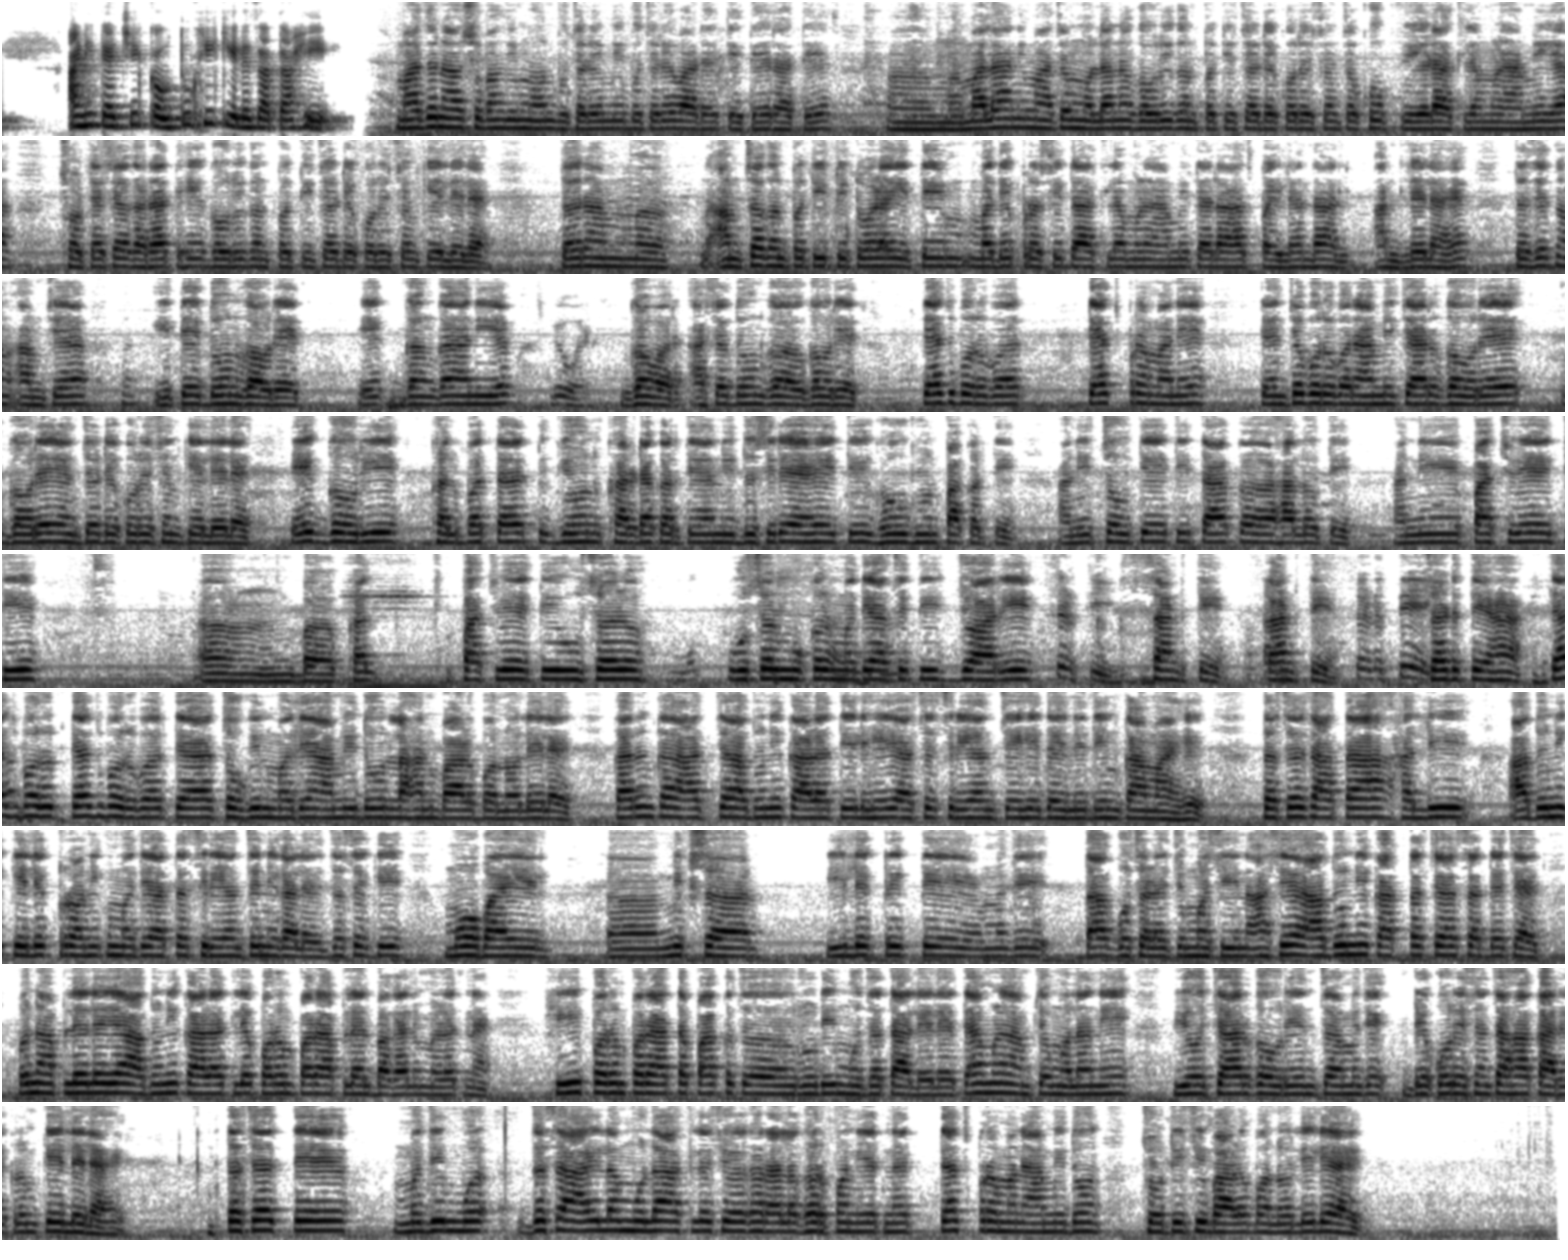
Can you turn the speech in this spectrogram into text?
आणि त्याचे कौतुकही केले जात आहे. माझं नाव शुभांगी मोहन बुचडे. मी बुचडे वाड्यात येथे राहते. मला आणि माझ्या मुलांना गौरी गणपतीच्या डेकोरेशनचा खूप वेळ असल्यामुळे आम्ही या छोट्याशा घरात हे गौरी गणपतीचं डेकोरेशन केलेलं आहे. तर आम आमचा गणपती टिटवाळा येथे मध्ये प्रसिद्ध असल्यामुळे आम्ही त्याला आज पहिल्यांदा आण- आणलेला आहे. तसेच आमच्या इथे दोन गौऱ्या आहेत. एक गंगा आणि एक गवर. अशा दोन ग- गौरी आहेत. त्याचबरोबर त्याचप्रमाणे त्यांच्याबरोबर आम्ही चार गौऱ्या गौऱ्या यांचं डेकोरेशन केलेलं आहे. एक गौरी खलबत्तात घेऊन खारडा करते आणि दुसरी आहे ती गहू घेऊन पाकडते आणि चौथी आहे ती ताक हलवते. आणि पाचवी आहे ती खाल पाचवी आहे ती उसळ उसळ मुकळमध्ये असे ती ज्वारी सांडते. काढते. चढते. चढते हा. त्याचबरोबर त्याचबरोबर त्या चौघींमध्ये आम्ही दोन लहान बाळ बनवलेले आहे. कारण का आजच्या आधुनिक काळातील हे असे स्त्रियांचे हे दैनंदिन काम आहे. तसेच आता हल्ली आधुनिक इलेक्ट्रॉनिकमध्ये आता स्त्रियांचे निघाले. जसं की मोबाईल मिक्सर इलेक्ट्रिक ते म्हणजे ताक घोसाळ्याची मशीन असे आधुनिक आत्ताच्या सध्याचे आहेत. पण आपल्याला या आधुनिक काळातल्या परंपरा आपल्याला बघायला मिळत नाही. ही परंपरा आता पाकच रूढी मुजत आलेल्या आहे. त्यामुळे आमच्या मुलांनी यो चार गौरींचा म्हणजे डेकोरेशनचा हा कार्यक्रम केलेला आहे. तसंच ते म्हणजे मु- जसं आईला मुलं असल्याशिवाय घराला घर पण येत नाही त्याचप्रमाणे आम्ही दोन छोटीशी बाळं बनवलेली आहेत.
